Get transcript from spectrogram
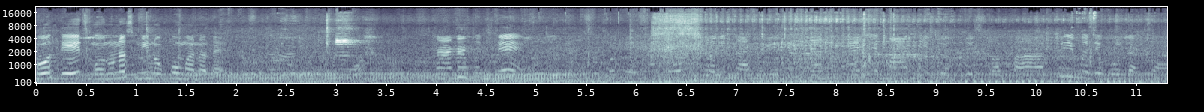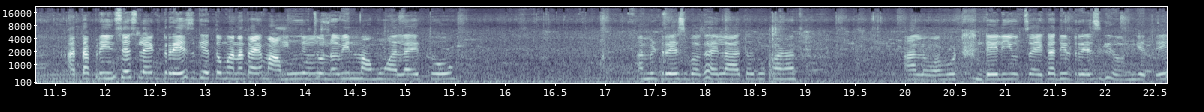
हो तेच म्हणूनच मी नको म्हणत आहे. ना ना म्हणते आता प्रिन्सेसला एक ड्रेस घेतो म्हणत आहे मामू. जो नवीन मामू आलाय तो. आम्ही ड्रेस बघायला आता दुकानात आलो आहोत. डेली यूजचा एखादी ड्रेस घेऊन घेते.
